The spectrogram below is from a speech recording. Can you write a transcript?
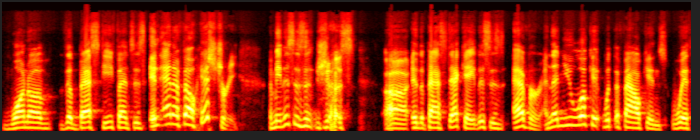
one of the best defenses in NFL history. I mean, this isn't just uh, in the past decade, this is ever. And then you look at with the Falcons, with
